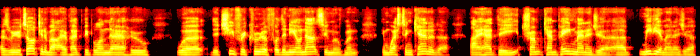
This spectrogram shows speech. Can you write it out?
as we were talking about, I've had people on there who were the chief recruiter for the neo Nazi movement in Western Canada. I had the Trump campaign manager, uh, media manager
